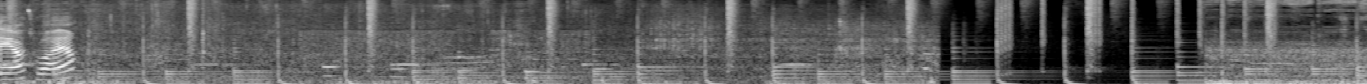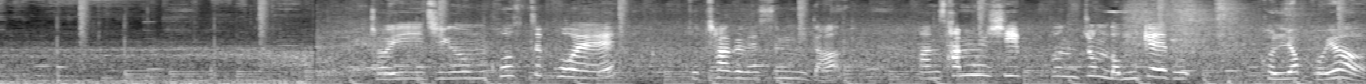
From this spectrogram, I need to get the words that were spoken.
어때요? 좋아요? 저희 지금 코스트코에 도착을 했습니다. 한 30분 좀 넘게 도- 걸렸고요.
